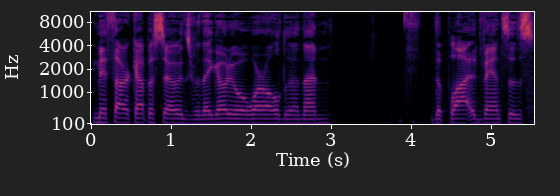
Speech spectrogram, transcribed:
Myth Arc episodes where they go to a world and then the plot advances.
